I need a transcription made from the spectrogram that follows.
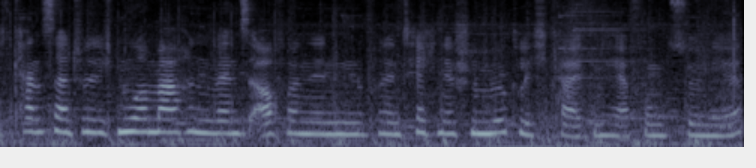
Ich kann es natürlich nur machen, wenn es auch von den, von den technischen Möglichkeiten her funktioniert.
